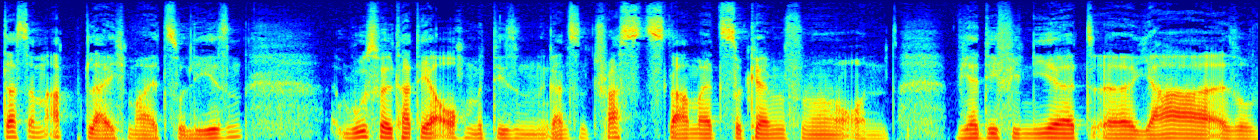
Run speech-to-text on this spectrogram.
das im Abgleich mal zu lesen. Roosevelt hatte ja auch mit diesen ganzen Trusts damals zu kämpfen und wie er definiert, äh, ja, also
